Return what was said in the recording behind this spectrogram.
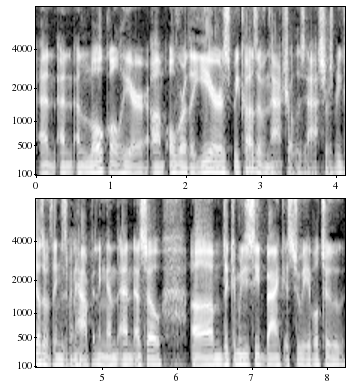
and, and, and local here um, over the years because of natural disasters, because of things that have been happening. And, and, and so um, the community seed bank is to be able to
